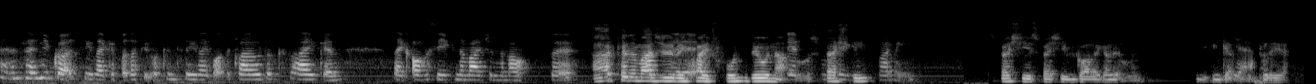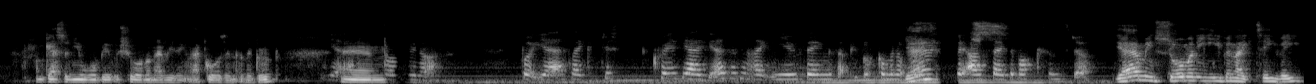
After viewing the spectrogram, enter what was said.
and then you've got to see like if other people can see like what the cloud looks like, and like obviously you can imagine the amount the. I can imagine it being it- quite fun doing that, though, especially really especially especially if you've got like a little one, you can get Yeah. them to play. I'm guessing you won't be able to show them everything that goes into the group. Yeah, Um, probably not. But yeah, like just crazy ideas, isn't it? Like new things that people are coming up Yeah. with, a bit outside the box and stuff. Yeah, I mean, so many even like TV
